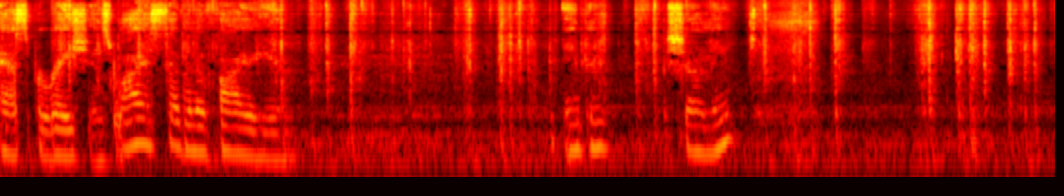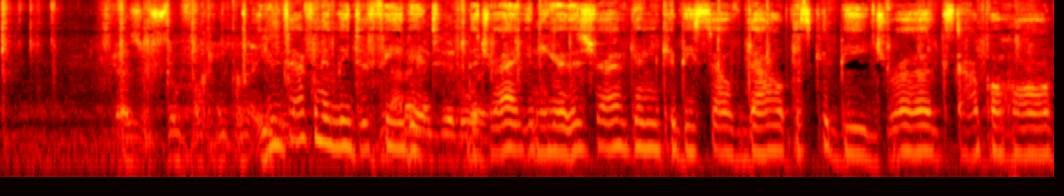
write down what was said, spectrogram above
aspirations. Why is seven of fire here? Either show me. You guys are so fucking crazy. You definitely Not in a defeated the dragon here. This dragon could be self doubt. This could be drugs, alcohol,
